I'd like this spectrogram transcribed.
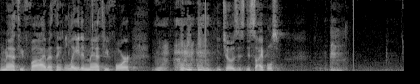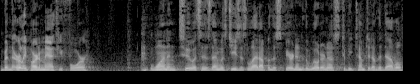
Matthew 5. I think late in Matthew 4, he chose his disciples. But in the early part of Matthew 4, 1 and 2, it says, Then was Jesus led up of the Spirit into the wilderness to be tempted of the devil.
